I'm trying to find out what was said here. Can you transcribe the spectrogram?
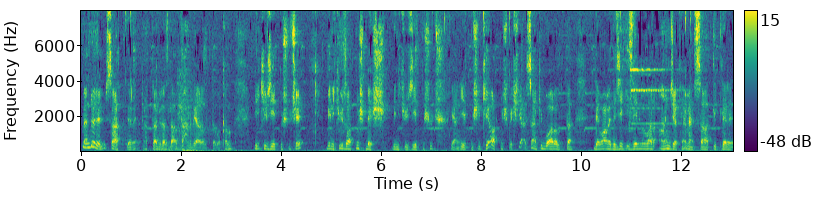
Hemen dönelim saatlere hatta biraz daha dar bir aralıkta bakalım. 1273'e 1265 1273 yani 72 65 yani sanki bu aralıkta devam edecek izlenimi var. Ancak hemen saatliklere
